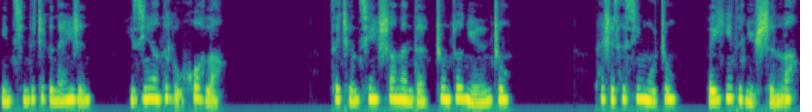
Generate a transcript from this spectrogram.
眼前的这个男人已经让他虏获了。在成千上万的众多女人中，她是他心目中唯一的女神了。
